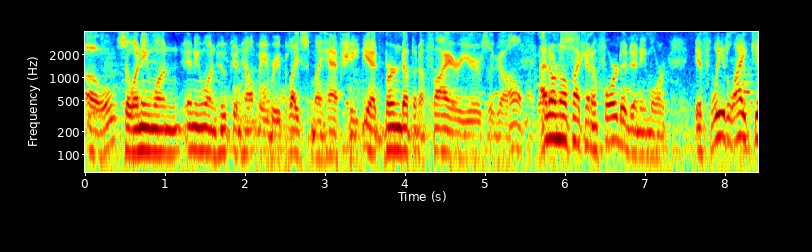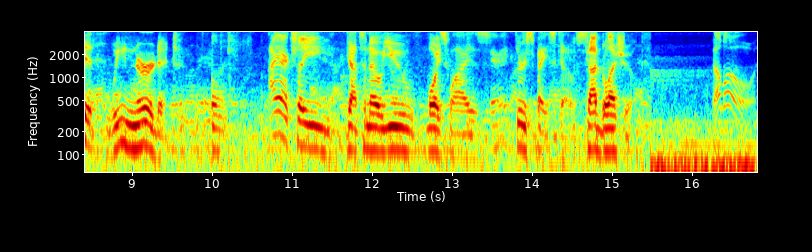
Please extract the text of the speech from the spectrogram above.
Oh. So anyone anyone who can help me replace my half sheet, yeah, it burned up in a fire years ago. Oh my I don't know if I can afford it anymore. If we like it, we nerd it. I actually got to know you voice wise through Space Ghost. God bless you. Hello,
